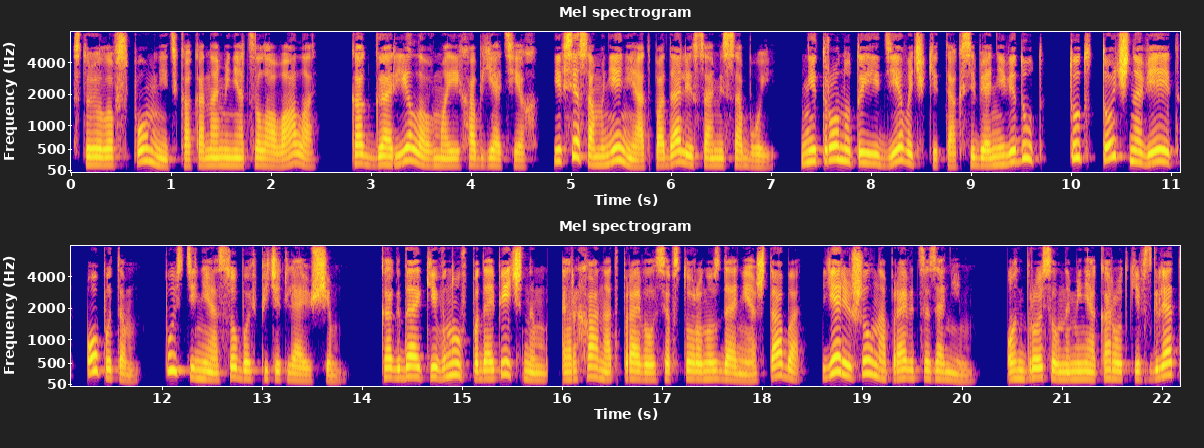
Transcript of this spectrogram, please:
Стоило вспомнить, как она меня целовала, как горела в моих объятиях, и все сомнения отпадали сами собой. Нетронутые девочки так себя не ведут. Тут точно веет опытом, пусть и не особо впечатляющим. Когда, кивнув подопечным, Эрхан отправился в сторону здания штаба, я решил направиться за ним. Он бросил на меня короткий взгляд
